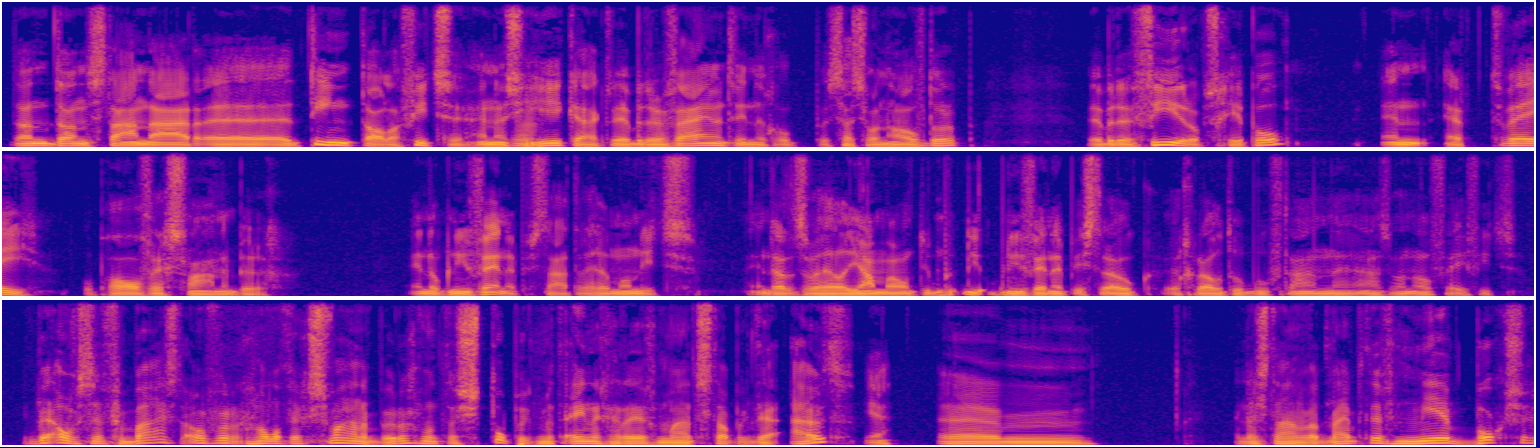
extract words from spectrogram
Dan, dan staan daar eh, tientallen fietsen. En als je Ja. hier kijkt, we hebben er 25 op station Hoofddorp. We hebben er vier op Schiphol. En er twee op halfweg Zwanenburg. En op Nieuw-Vennep staat er helemaal niets. En dat is wel heel jammer, want op Nieuw-Vennep is er ook een grote behoefte aan, eh, aan zo'n OV-fiets. Ik ben overigens verbaasd over halfweg Zwanenburg. Want daar stop ik met enige regelmaat stap ik daar uit. Ja. Ehm, en daar staan wat mij betreft meer boxen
